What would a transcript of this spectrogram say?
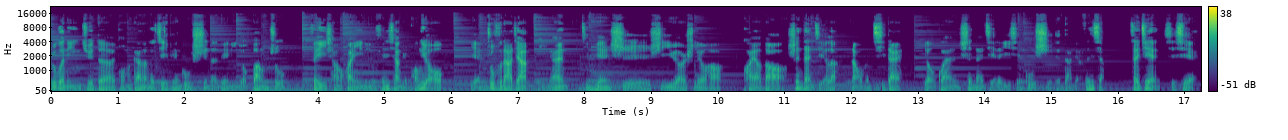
如果您觉得我们刚刚的这篇故事呢对您有帮助，非常欢迎您分享给朋友，也祝福大家平安。今天是十一月二十六号，快要到圣诞节了，那我们期待有关圣诞节的一些故事跟大家分享。再见，谢谢。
